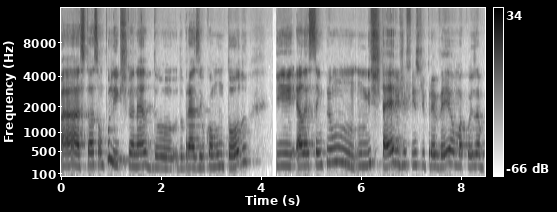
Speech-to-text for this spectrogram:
a situação política né, do, do Brasil como um todo, e ela é sempre um, um mistério difícil de prever, uma coisa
